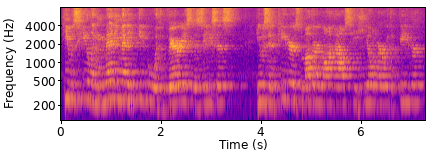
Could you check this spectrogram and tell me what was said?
he was healing many, many people with various diseases. He was in Peter's mother in law house. He healed her with a fever.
